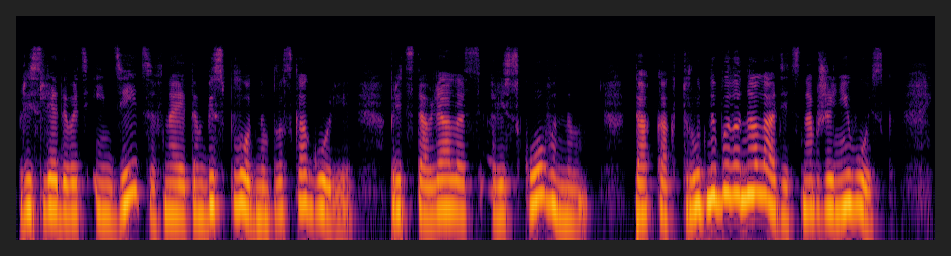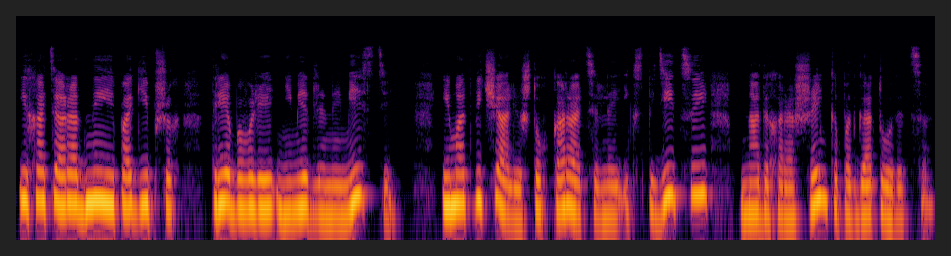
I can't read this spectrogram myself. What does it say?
Преследовать индейцев на этом бесплодном плоскогорье представлялось рискованным, так как трудно было наладить снабжение войск, и хотя родные погибших требовали немедленной мести, им отвечали, что к карательной экспедиции надо хорошенько подготовиться.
